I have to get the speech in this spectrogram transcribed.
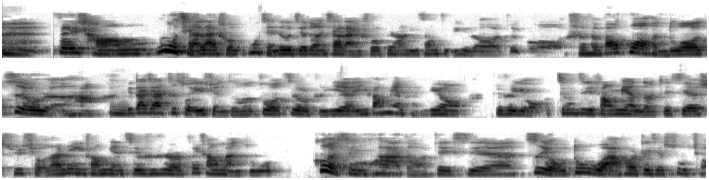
非常目前来说，目前这个阶段下来说非常理想主义的这个身份，包括很多自由人哈。就大家之所以选择做自由职业，一方面肯定就是有经济方面的这些需求，那另一方面其实是非常满足个性化的这些自由度啊，或者这些诉求。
